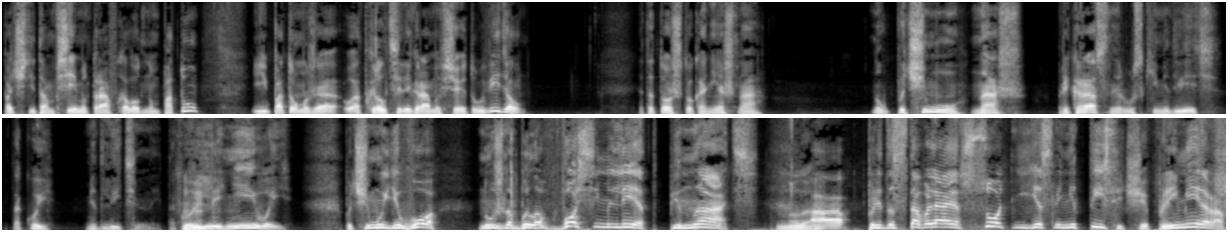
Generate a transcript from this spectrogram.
почти там в 7 утра в холодном поту, и потом уже открыл телеграм и все это увидел, это то, что, конечно, ну почему наш прекрасный русский медведь такой медлительный, такой ленивый, почему его нужно было 8 лет пинать, ну да. а, предоставляя сотни, если не тысячи примеров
